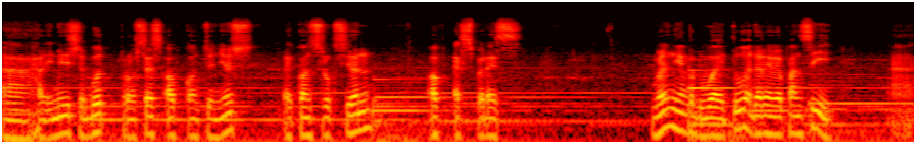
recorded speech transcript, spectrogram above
Nah, hal ini disebut proses of continuous reconstruction of express. Kemudian yang kedua itu ada relevansi. Nah,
